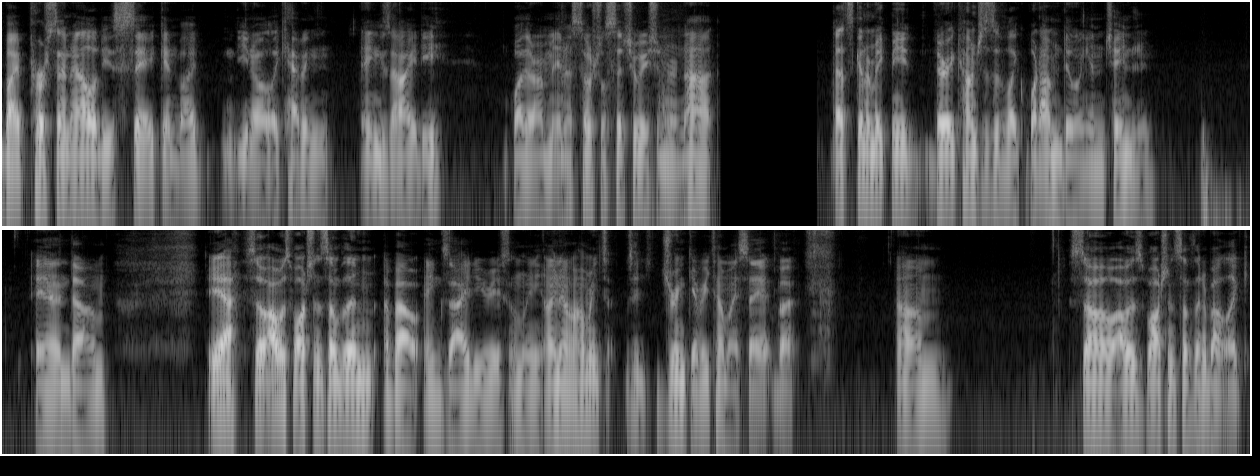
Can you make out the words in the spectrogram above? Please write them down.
by personality's sake and by you know like having anxiety whether I'm in a social situation or not that's going to make me very conscious of like what I'm doing and changing. And um yeah, so I was watching something about anxiety recently. I know how many t- drink every time I say it, but um so I was watching something about like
